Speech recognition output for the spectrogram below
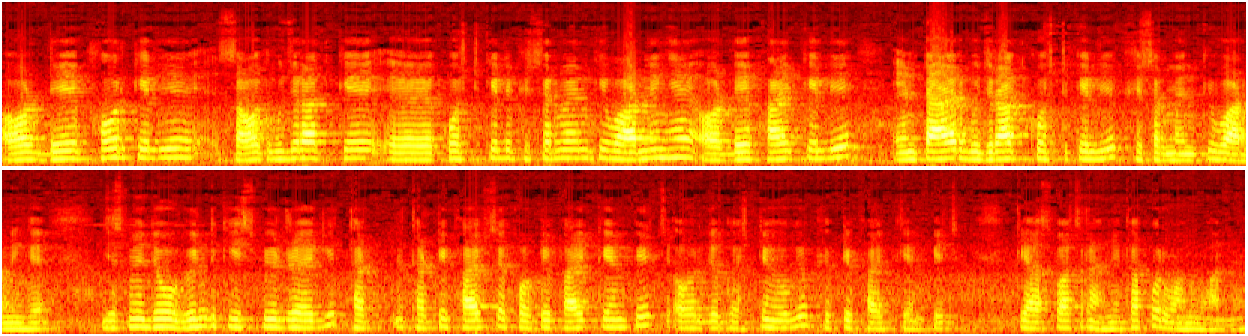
और डे फोर के लिए साउथ गुजरात के कोस्ट के लिए फिशरमैन की वार्निंग है और डे फाइव के लिए एंटायर गुजरात कोस्ट के लिए फिशरमैन की वार्निंग है जिसमें जो विंड की स्पीड रहेगी थर्टी फाइव से फोर्टी फाइव के एमपीएच और जो गस्टिंग होगी फिफ्टी फाइव के एमपीएच के आसपास रहने का पूर्वानुमान है।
